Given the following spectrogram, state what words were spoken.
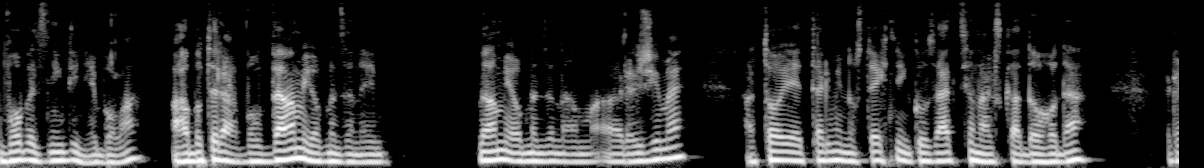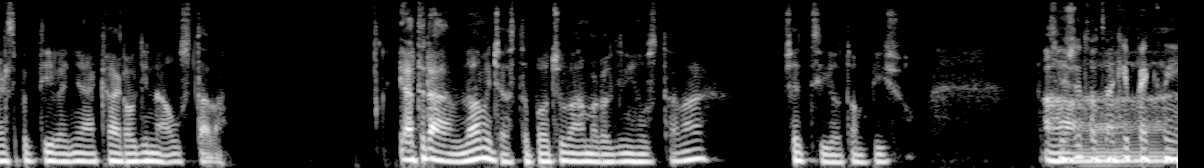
vôbec nikdy nebola, alebo teda vo veľmi obmedzenej veľmi obmedzenom eh, režime a to je terminus technicus akcionárska dohoda, respektíve nejaká rodinná ústava. Ja teda veľmi často počúvam o rodinných ústavách, všetci o tom píšu. A tiež je to taký pekný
